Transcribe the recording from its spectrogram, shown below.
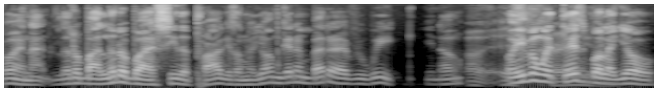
bro, and I, little by little, bro, I see the progress. I'm like, yo, I'm getting better every week, you know. Uh, or it's even with this, but like, yo,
